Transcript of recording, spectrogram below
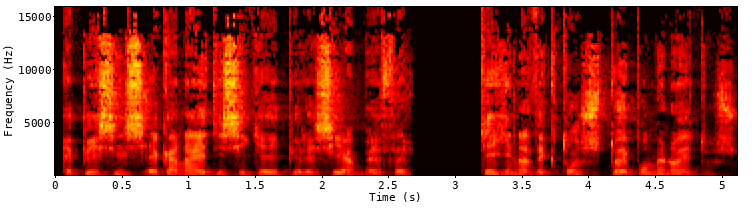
Επίσης έκανα αίτηση για υπηρεσία Μπέθελ και έγινα δεκτός το επόμενο έτος.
